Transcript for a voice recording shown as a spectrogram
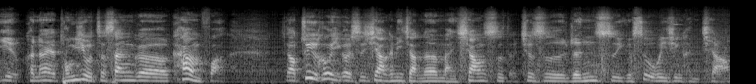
也可能也同意我这三个看法。像最后一个实际上跟你讲的蛮相似的，就是人是一个社会性很强，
